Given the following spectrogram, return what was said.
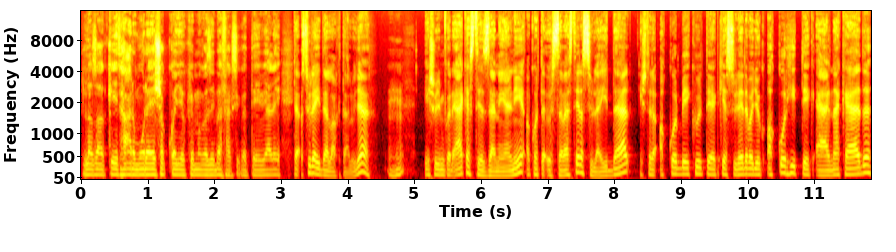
laza két-három óra, és akkor egyébként meg azért befekszik a tévé elé. Te a szüleiddel laktál, ugye? Uh-huh. És hogy amikor elkezdtél zenélni, akkor te összevesztél a szüleiddel, és te akkor békültél ki a szüleid, vagy ők akkor hitték el neked,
